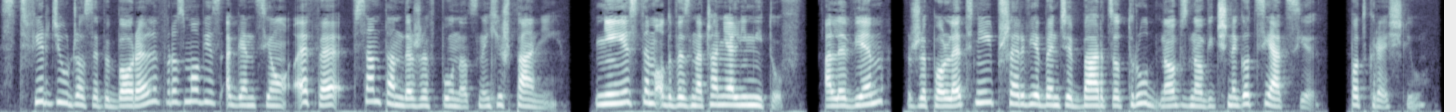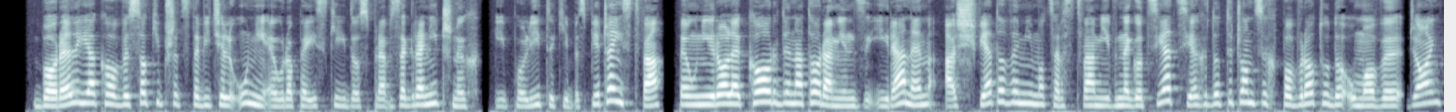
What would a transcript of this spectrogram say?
stwierdził Josep Borrell w rozmowie z agencją EFE w Santanderze w północnej Hiszpanii. Nie jestem od wyznaczania limitów, ale wiem, że po letniej przerwie będzie bardzo trudno wznowić negocjacje, podkreślił. Borel jako wysoki przedstawiciel Unii Europejskiej do spraw zagranicznych i polityki bezpieczeństwa pełni rolę koordynatora między Iranem a światowymi mocarstwami w negocjacjach dotyczących powrotu do umowy Joint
